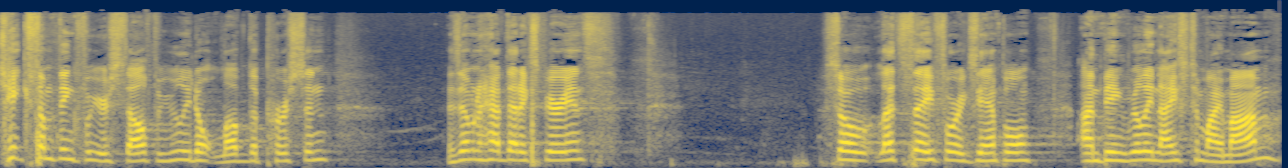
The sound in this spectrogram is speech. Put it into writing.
take something for yourself, but you really don't love the person? Has anyone had that experience? So let's say, for example, I'm being really nice to my mom.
